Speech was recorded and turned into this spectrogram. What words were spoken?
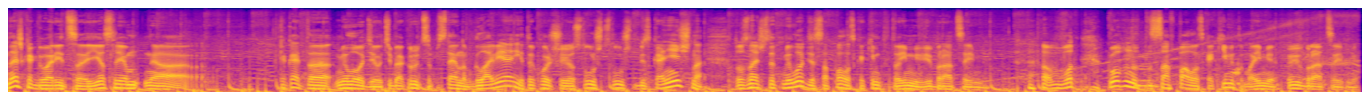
Знаешь, как говорится, если а, какая-то мелодия у тебя крутится постоянно в голове, и ты хочешь ее слушать, слушать бесконечно, то значит, эта мелодия совпала с какими-то твоими вибрациями. Вот комната совпала с какими-то моими вибрациями.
